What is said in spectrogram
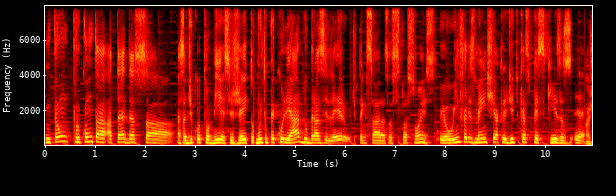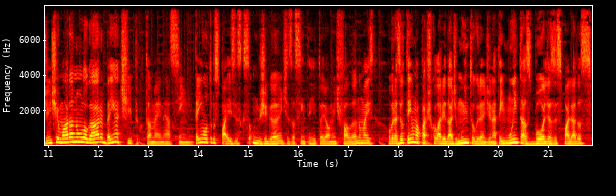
Então, por conta até dessa essa dicotomia, esse jeito muito peculiar do brasileiro de pensar essas situações, eu infelizmente acredito que as pesquisas. É... A gente mora num lugar bem atípico também, né? Assim, tem outros países que são gigantes, assim, territorialmente falando, mas o Brasil tem uma particularidade muito grande, né? Tem muitas bolhas espalhadas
